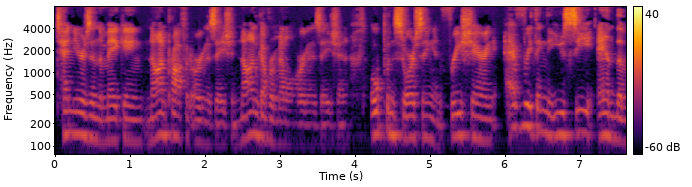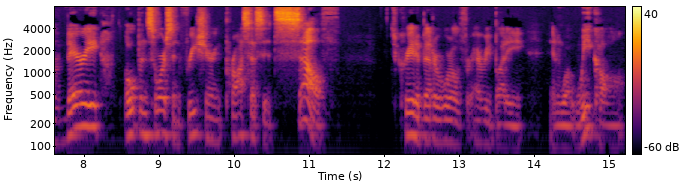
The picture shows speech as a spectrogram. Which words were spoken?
10 years in the making, nonprofit organization, non governmental organization, open sourcing and free sharing everything that you see, and the very open source and free sharing process itself to create a better world for everybody in what we call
